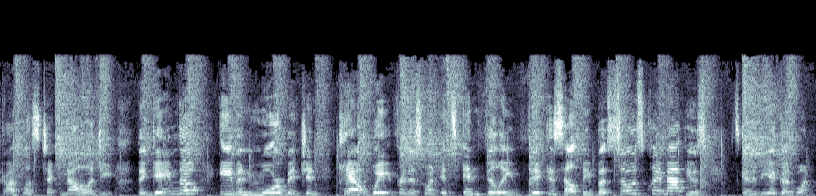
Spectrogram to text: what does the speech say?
God bless technology. The game, though, even more bitchin'. Can't wait for this one. It's in Philly. Vick is healthy, but so is Clay Matthews. It's going to be a good one.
